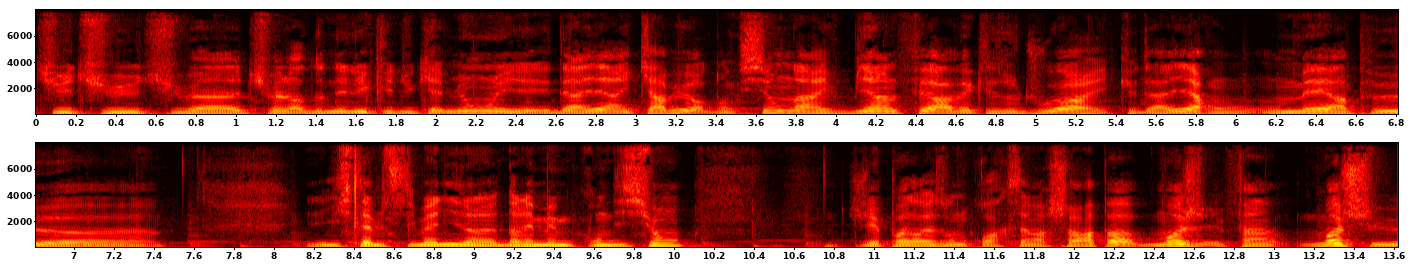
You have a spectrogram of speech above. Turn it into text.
tu, tu, tu, vas, tu vas leur donner les clés du camion et derrière ils carburent. Donc si on arrive bien à le faire avec les autres joueurs et que derrière on, met un peu Islam Slimani dans, les mêmes conditions, j'ai pas de raison de croire que ça marchera pas. Moi, enfin, moi, je suis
